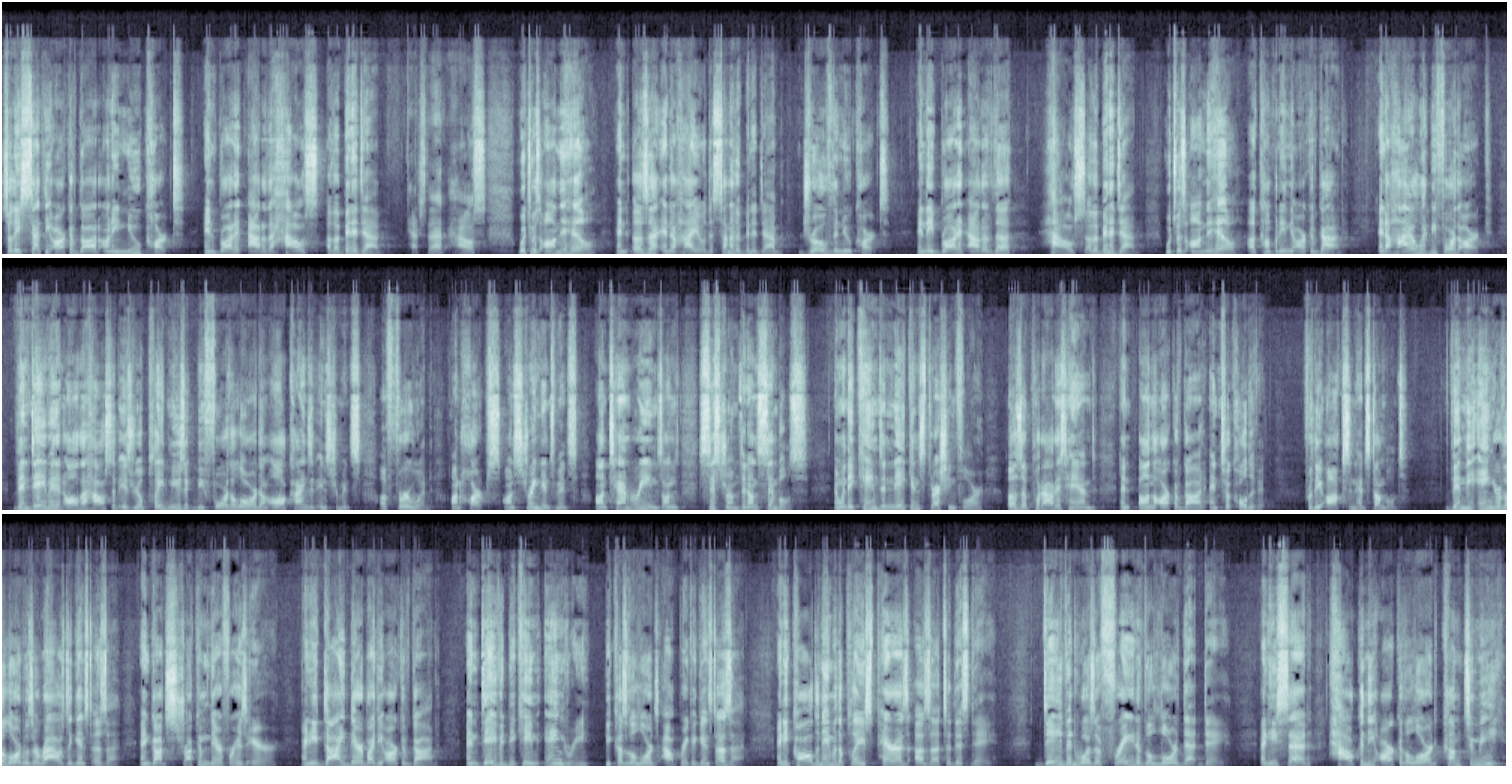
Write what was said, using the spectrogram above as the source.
So they set the Ark of God on a new cart and brought it out of the house of Abinadab. Catch that? House, which was on the hill. And Uzzah and Ahio, the son of Abinadab, drove the new cart. And they brought it out of the house of Abinadab, which was on the hill, accompanying the ark of God. And Ahio went before the ark. Then David and all the house of Israel played music before the Lord on all kinds of instruments of fir wood, on harps, on stringed instruments, on tambourines, on sistrums, and on cymbals. And when they came to Nachon's threshing floor, Uzzah put out his hand and, on the ark of God and took hold of it, for the oxen had stumbled. Then the anger of the Lord was aroused against Uzzah, and God struck him there for his error. And he died there by the ark of God. And David became angry because of the Lord's outbreak against Uzzah. And he called the name of the place Perez Uzzah to this day. David was afraid of the Lord that day. And he said, How can the ark of the Lord come to me?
